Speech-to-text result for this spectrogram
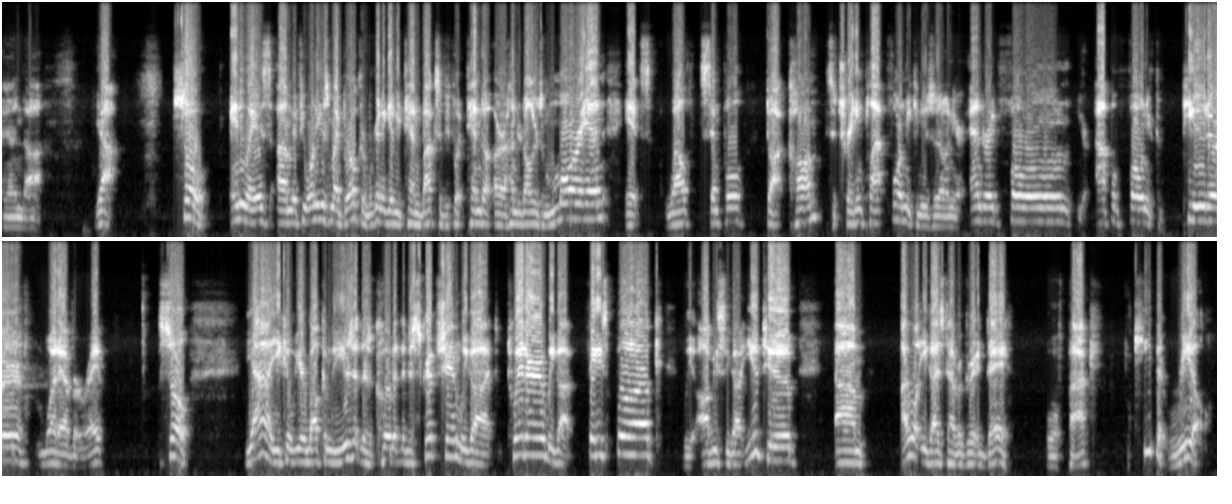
And uh, yeah, so anyways, um, if you want to use my broker, we're going to give you 10 bucks if you put 10 or $100 more in. It's wealthsimple.com. It's a trading platform. You can use it on your Android phone, your Apple phone, your computer, whatever, right? So, yeah, you can. You're welcome to use it. There's a code at the description. We got Twitter, we got Facebook, we obviously got YouTube. Um, I want you guys to have a great day, Wolfpack, keep it real.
